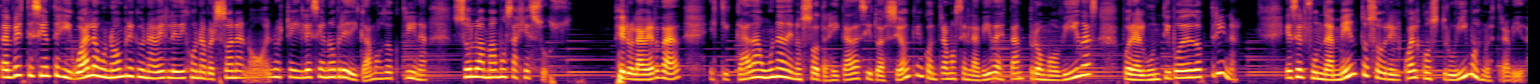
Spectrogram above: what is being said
Tal vez te sientes igual a un hombre que una vez le dijo a una persona, no, en nuestra iglesia no predicamos doctrina, solo amamos a Jesús. Pero la verdad es que cada una de nosotras y cada situación que encontramos en la vida están promovidas por algún tipo de doctrina. Es el fundamento sobre el cual construimos nuestra vida.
